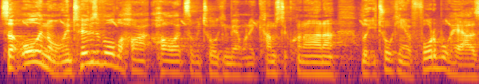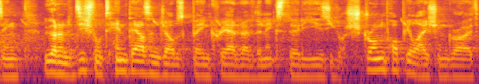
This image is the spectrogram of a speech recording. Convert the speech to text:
So all in all, in terms of all the hi highlights that we're talking talking about when it comes to Kwinana. Look, you're talking affordable housing. We've got an additional 10,000 jobs being created over the next 30 years. You've got strong population growth.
